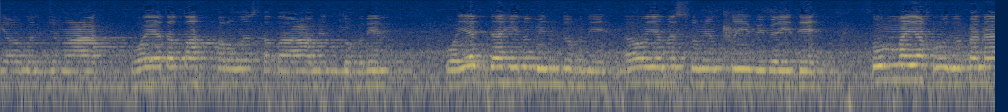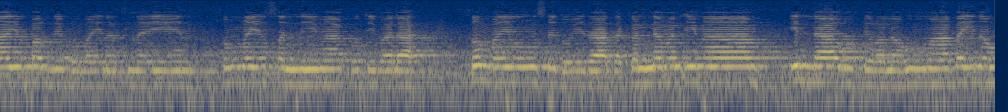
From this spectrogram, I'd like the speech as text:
يوم الجمعة ويتطهر ما استطاع من طهر ويدهن من دهنه أو يمس من طيب بيته ثم يخرج فلا يفرق بين اثنين ثم يصلي ما كتب له ثم ينصت إذا تكلم الإمام إلا غفر له ما بينه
